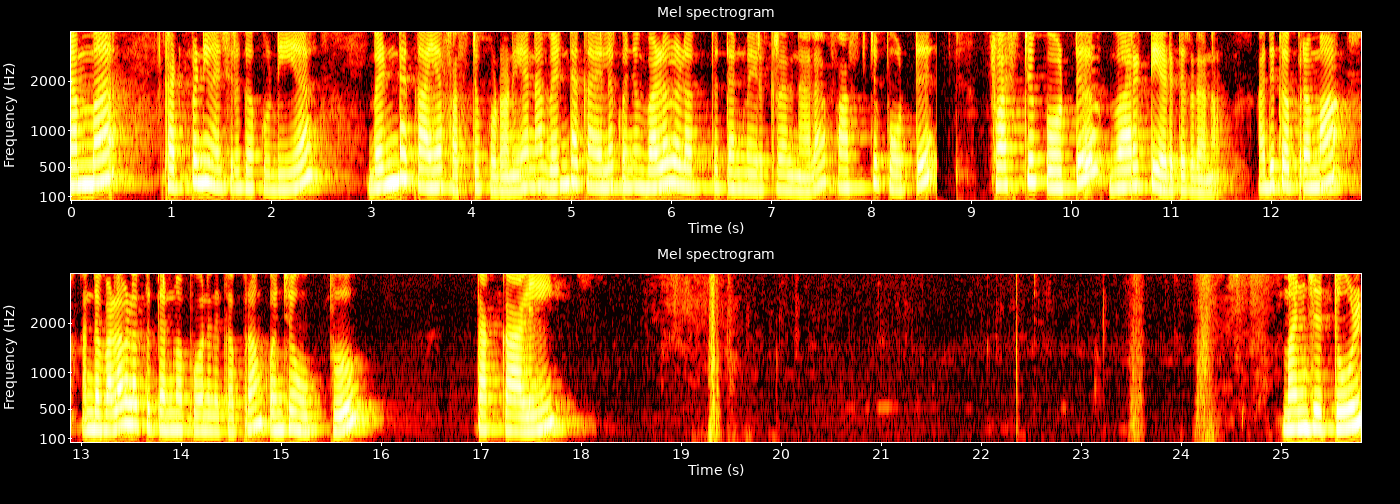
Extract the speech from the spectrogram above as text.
நம்ம கட் பண்ணி வச்சுருக்கக்கூடிய வெண்டைக்காயை ஃபஸ்ட்டு போடணும். ஏன்னா வெண்டைக்காயில் கொஞ்சம் வளவளப்பு தன்மை இருக்கிறதுனால ஃபஸ்ட்டு போட்டு ஃபஸ்ட்டு போட்டு வரட்டி எடுத்துக்கிடணும். அதுக்கப்புறமா அந்த வளவளப்பு தன்மை போனதுக்கப்புறம் கொஞ்சம் உப்பு தக்காளி மஞ்சத்தூள்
